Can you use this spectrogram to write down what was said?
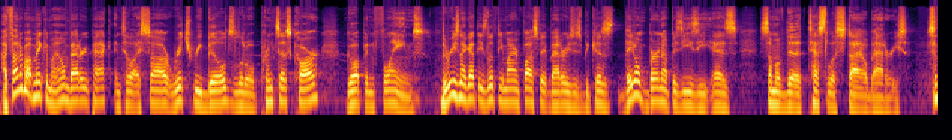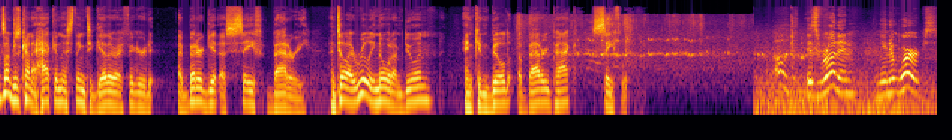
I thought about making my own battery pack until I saw Rich Rebuild's little princess car go up in flames. The reason I got these lithium iron phosphate batteries is because they don't burn up as easy as some of the Tesla style batteries. Since I'm just kind of hacking this thing together, I figured I better get a safe battery until I really know what I'm doing and can build a battery pack safely. Oh, it's- It's running. I mean, it works.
